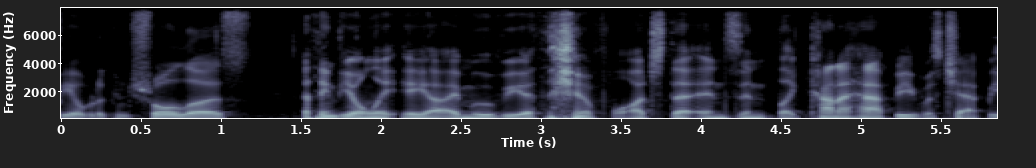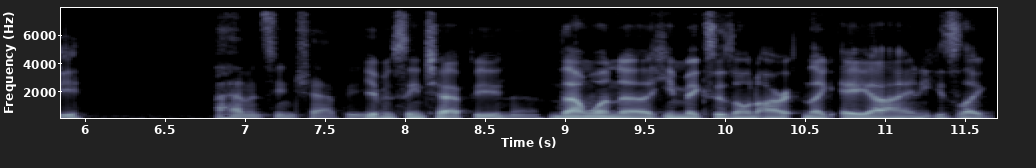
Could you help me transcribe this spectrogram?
be able to control us. I think the only AI movie I think I've watched that ends in like kind of happy was Chappie. I haven't seen Chappie. You haven't seen Chappie? No. That one, uh, he makes his own art, like AI, and he's like,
